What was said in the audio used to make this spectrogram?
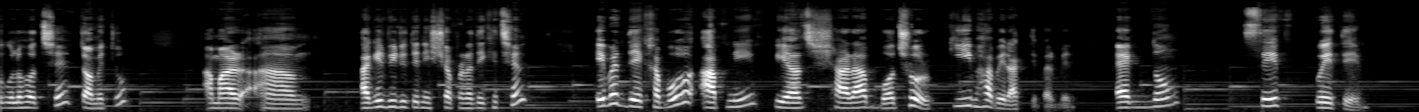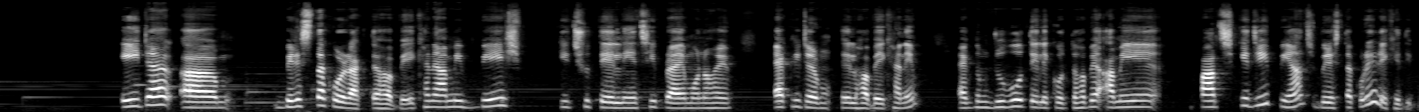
ওগুলো হচ্ছে টমেটো। আমার আগের ভিডিওতে নিশ্চয় আপনারা দেখেছেন। এবার দেখাবো আপনি পেঁয়াজ সারা বছর কীভাবে রাখতে পারবেন। একদম সেফ ওয়েতে। এইটা বেরেস্তা করে রাখতে হবে। এখানে আমি বেশ কিছু তেল নিয়েছি, প্রায় মনে হয় এক লিটার তেল হবে এখানে। একদম ডুবো তেলে করতে হবে। আমি পাঁচ কেজি পেঁয়াজ বেরেস্তা করে রেখে দিব।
